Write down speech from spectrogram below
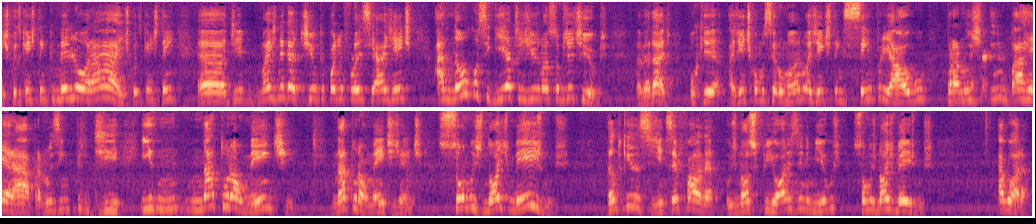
as coisas que a gente tem que melhorar, as coisas que a gente tem uh, de mais negativo que pode influenciar a gente a não conseguir atingir os nossos objetivos. Na é verdade? Porque a gente, como ser humano, a gente tem sempre algo para nos embarrear, para nos impedir. E naturalmente, naturalmente, gente, somos nós mesmos. Tanto que a gente sempre fala, né? Os nossos piores inimigos somos nós mesmos. Agora,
